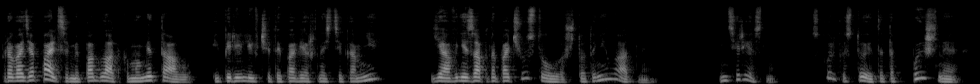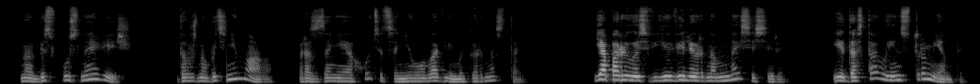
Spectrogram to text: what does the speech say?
проводя пальцами по гладкому металлу и переливчатой поверхности камней, я внезапно почувствовала что-то неладное. Интересно, сколько стоит эта пышная, но безвкусная вещь? Должно быть немало, раз за ней охотится неуловимый горностай. Я порылась в ювелирном Нессесере и достала инструменты,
